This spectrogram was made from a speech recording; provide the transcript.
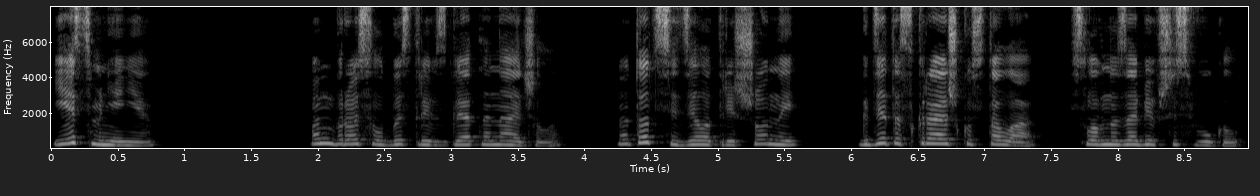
Есть мнение? Он бросил быстрый взгляд на Найджела, но тот сидел отрешенный где-то с краешку стола, словно забившись в угол.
